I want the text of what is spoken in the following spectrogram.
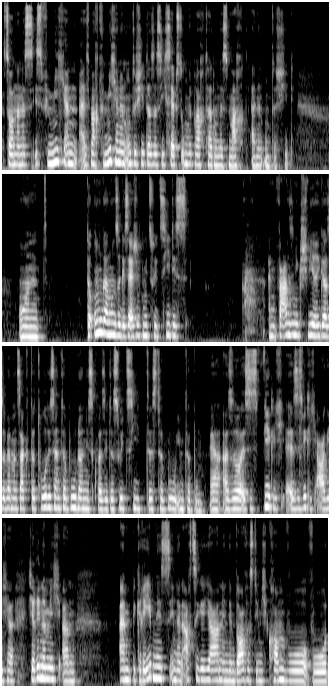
sondern es ist für mich ein, es macht für mich einen Unterschied, dass er sich selbst umgebracht hat und es macht einen Unterschied. Und der Umgang unserer Gesellschaft mit Suizid ist ein wahnsinnig schwieriger. Also wenn man sagt, der Tod ist ein Tabu, dann ist quasi der Suizid das Tabu im Tabu. Ja, also es ist wirklich, es ist wirklich arg. Ich, ich erinnere mich an ein Begräbnis in den 80er Jahren in dem Dorf, aus dem ich komme, wo, wo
